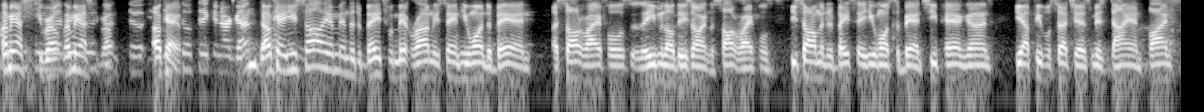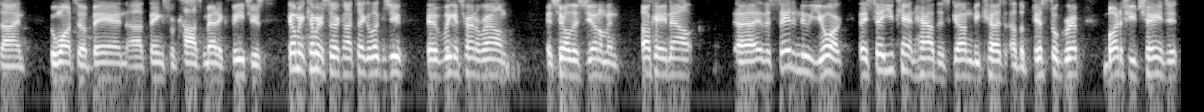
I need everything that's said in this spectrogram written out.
Let me ask you, bro. Let me ask you, bro. guns. So Okay. still taking our guns? Okay, you saw him in the debates with Mitt Romney saying he wanted to ban assault rifles, even though these aren't assault rifles. You saw him in the debate say he wants to ban cheap handguns. You have people such as Miss Dianne Feinstein who want to ban uh, things for cosmetic features. Come here, come here, sir. Can I take a look at you? If we can turn around and show this gentleman. Okay, now, uh, in the state of New York, they say you can't have this gun because of the pistol grip, but if you change it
